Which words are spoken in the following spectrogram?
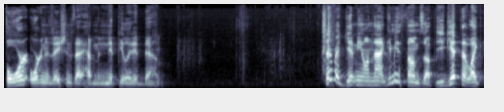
for organizations that have manipulated them. Does everybody get me on that? Give me a thumbs up. Do you get that? Like,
